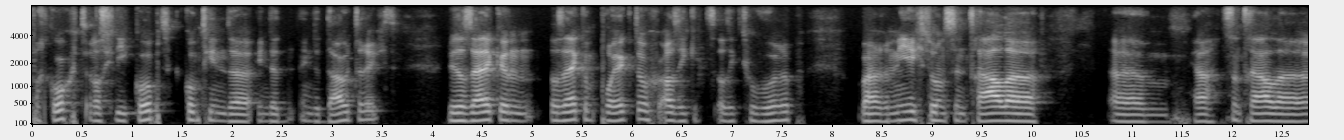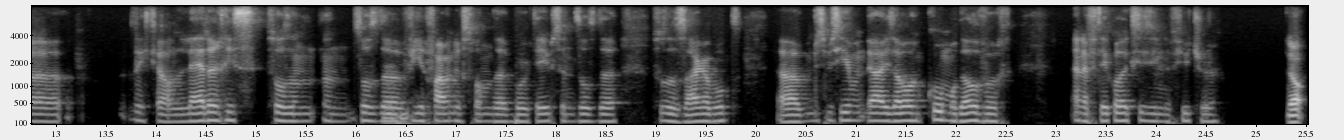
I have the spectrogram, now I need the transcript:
verkocht en als je die koopt, komt die in de, in de, in de DAO terecht. Dus dat is eigenlijk een, dat is eigenlijk een project toch, als ik het, als ik het goed voor heb, waar niet echt zo'n centrale, um, ja, centrale zegt je al, leider is, zoals, een, een, zoals de mhm. vier founders van de Board Apes en zoals de, zoals de Zagabot. Uh, dus misschien ja, is dat wel een cool model voor NFT-collecties in de future. Ja.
